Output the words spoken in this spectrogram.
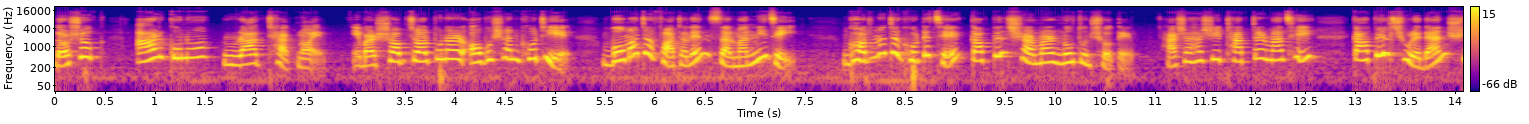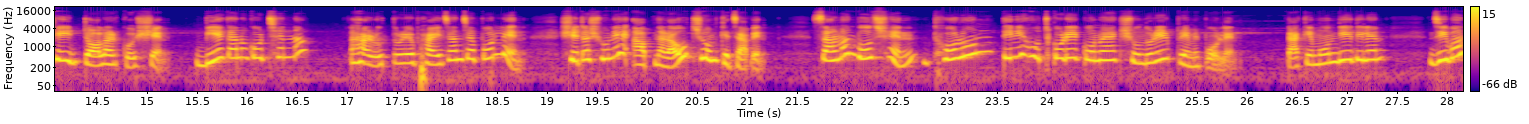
দর্শক, আর কোনো রাগ ঠাক নয়। এবার সব জল্পনার অবসান ঘটিয়ে বোমাটা ফাটালেন সালমান নিজেই। ঘটনাটা ঘটেছে কপিল শর্মার নতুন শোতে। হাসাহাসি ঠাট্টার মাঝেই কাপিল ছুড়ে দেন সেই ডলার কোয়েশ্চেন বিয়ে কেন করছেন না? আর উত্তরে ভাইজান যা বললেন, সেটা শুনে আপনারাও চমকে যাবেন। সালমান বলছেন, ধরুন তিনি হুট করে কোনো এক সুন্দরীর প্রেমে পড়লেন। তাকে মন দিয়ে দিলেন জীবন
